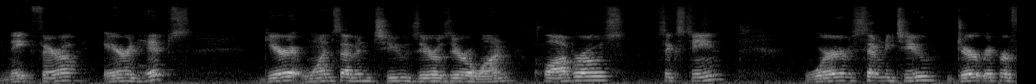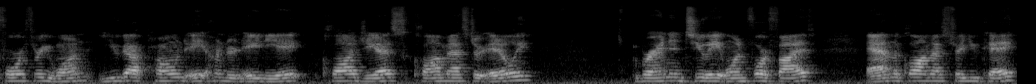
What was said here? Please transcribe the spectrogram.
Nate Farah, Aaron Hips, Garrett 172001, Claw Bros 16, Werv 72, Dirt Ripper 431, You Got Pwned 888, Claw GS, Clawmaster Italy, Brandon 28145, and the Clawmaster UK,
